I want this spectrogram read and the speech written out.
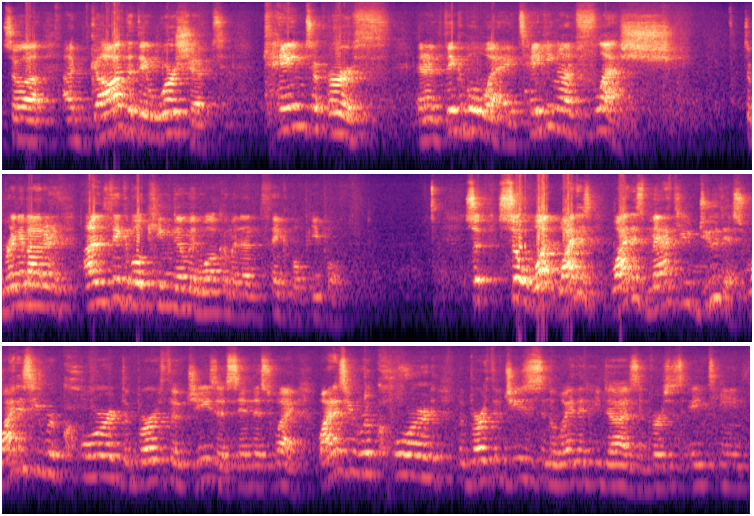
So a, a God that they worshipped came to earth in an unthinkable way, taking on flesh to bring about an unthinkable kingdom and welcome an unthinkable people. So, so what? Why does, why does Matthew do this? Why does he record the birth of Jesus in this way? Why does he record the birth of Jesus in the way that he does in verses 18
